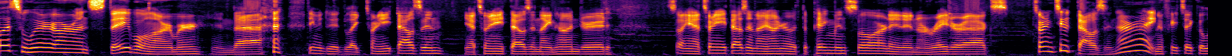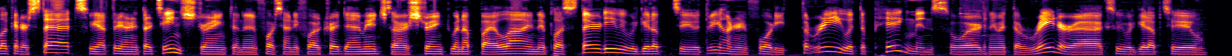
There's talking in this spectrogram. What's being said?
let's wear our unstable armor. And uh, I think we did like 28,000. Yeah, 28,900. So yeah, 28,900 with the Pigman Sword and then our Raider Axe. 22,000, alright. And if we take a look at our stats, we have 313 strength and then 474 crit damage. So our strength went up by a lot and then plus 30, we would get up to 343 with the Pigman Sword. And with the Raider Axe, we would get up to,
